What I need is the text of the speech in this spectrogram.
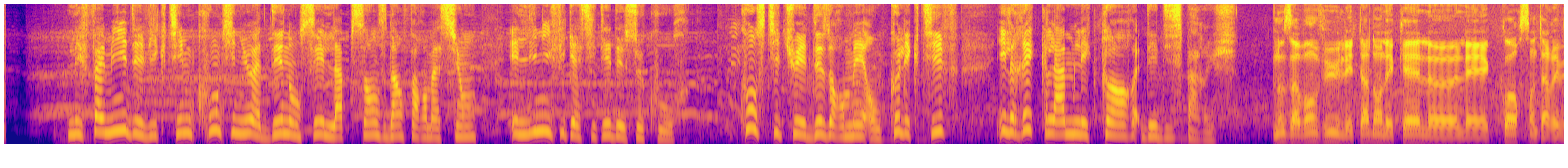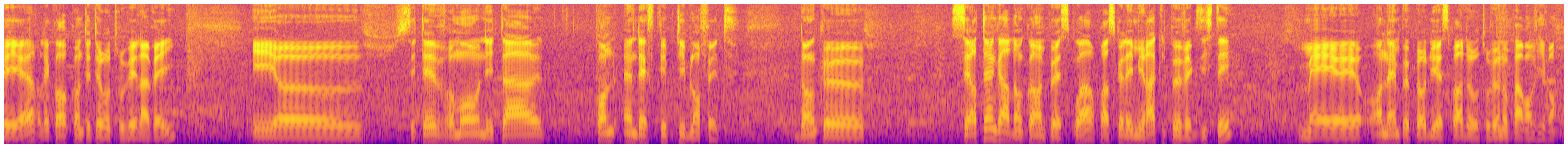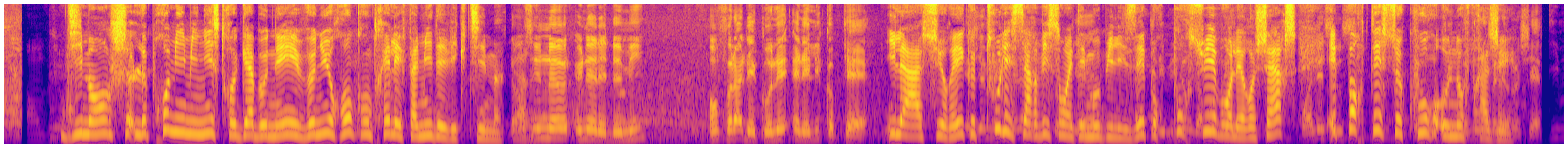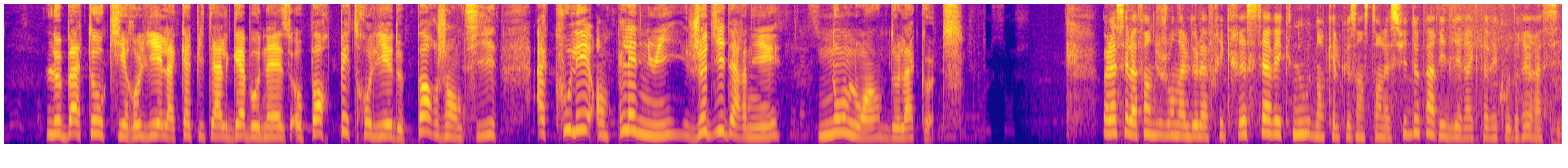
Les familles des victimes continuent à dénoncer l'absence d'informations et l'inefficacité des secours. Constitués désormais en collectif, ils réclament les corps des disparus. Nous avons vu l'état dans lequel euh, les corps sont arrivés hier, les corps qui ont été retrouvés la veille. Et euh, c'était vraiment un état indescriptible en fait. Donc euh, certains gardent encore un peu espoir parce que les miracles peuvent exister, mais on a un peu perdu espoir de retrouver nos parents vivants. Dimanche, le Premier ministre gabonais est venu rencontrer les familles des victimes. Dans une heure, une heure et demie, on fera décoller un hélicoptère. Il a assuré que tous les services ont été mobilisés pour poursuivre les recherches et porter secours aux naufragés. Le bateau qui reliait la capitale gabonaise au port pétrolier de Port-Gentil a coulé en pleine nuit jeudi dernier, non loin de la côte. Voilà, c'est la fin du journal de l'Afrique. Restez avec nous dans quelques instants, la suite de Paris Direct avec Audrey Racine.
